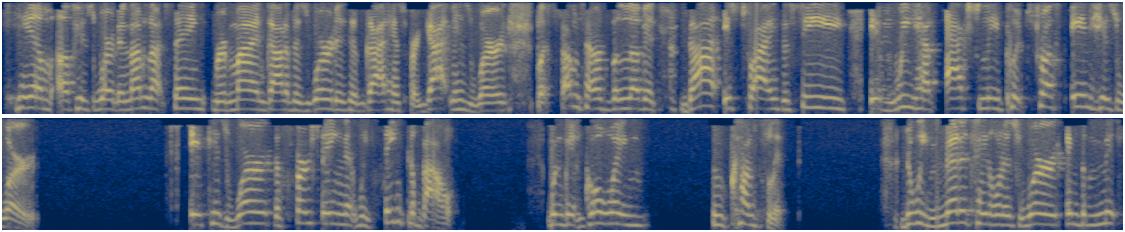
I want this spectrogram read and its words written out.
him of his word. And I'm not saying remind God of his word as if God has forgotten his word, but sometimes, beloved, God is trying to see if we have actually put trust in his word. Is his word the first thing that we think about when we're going through conflict? Do we meditate on his word in the midst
